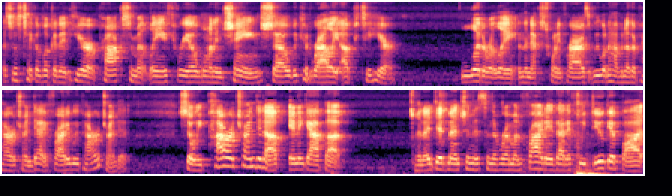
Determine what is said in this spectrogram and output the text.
Let's just take a look at it here, approximately 301 and change. So we could rally up to here, literally in the next 24 hours. If we want to have another power trend day, Friday we power trended. So we power trended up in a gap up and I did mention this in the room on Friday that if we do get bought,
